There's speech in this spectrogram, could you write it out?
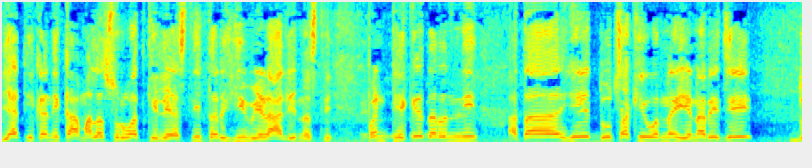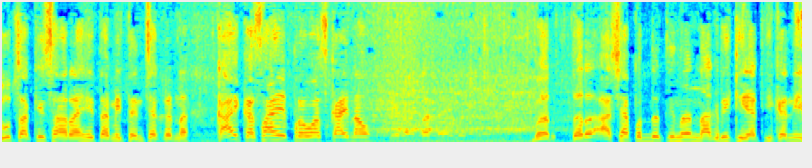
या ठिकाणी कामाला सुरुवात केली असती तर ही वेळ आली नसती. पण ठेकेदारांनी आता हे दुचाकीवरनं येणारे जे दुचाकी सार आहेत आम्ही त्यांच्याकडनं काय कसा आहे प्रवास? काय नाव? बर तर अशा पद्धतीनं नागरिक या ठिकाणी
